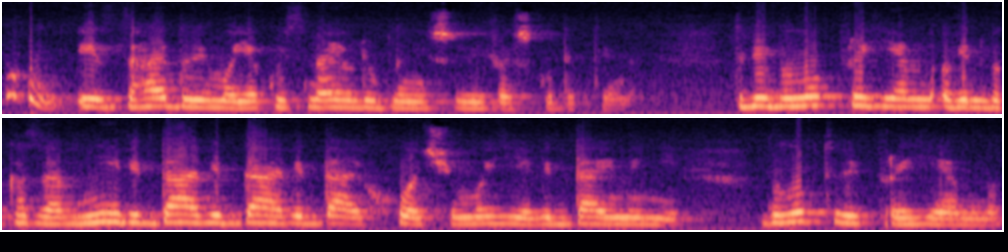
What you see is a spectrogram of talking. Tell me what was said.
ну, і згадуємо якусь найулюбленішу іграшку дитини. Тобі було б приємно, він би казав, ні, віддай, віддай, віддай, хочу моє, віддай мені. Було б тобі приємно,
